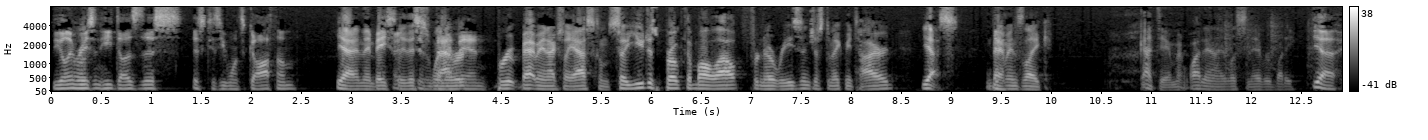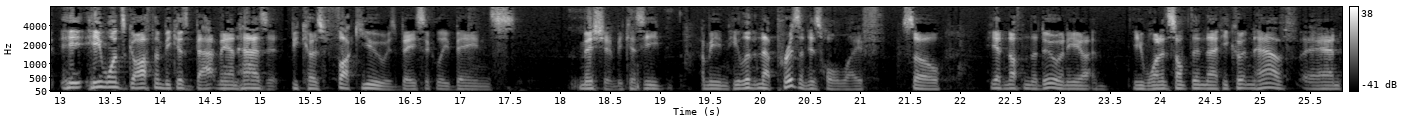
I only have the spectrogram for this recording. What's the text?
The only reason he does this is because he wants Gotham. Yeah, and then basically this Is when Batman- Batman actually asks him, "So you just broke them all out for no reason, just to make me tired?" Yes. And Batman's like, "God damn it! Why didn't I listen to everybody?" Yeah, he he wants Gotham because Batman has it. Because fuck you is basically Bane's mission because he, I mean, he lived in that prison his whole life, so he had nothing to do, and he uh, he wanted something that he couldn't have. And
